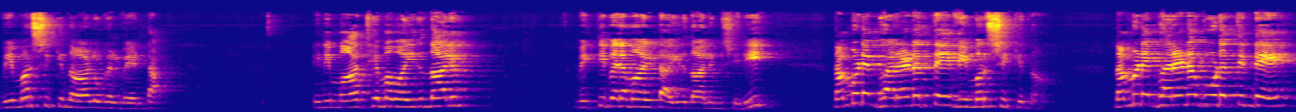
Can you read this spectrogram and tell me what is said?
വിമർശിക്കുന്ന ആളുകൾ വേണ്ട. ഇനി മാധ്യമമായിരുന്നാലും വ്യക്തിപരമായിട്ടായിരുന്നാലും ശരി നമ്മുടെ ഭരണത്തെ വിമർശിക്കുന്ന നമ്മുടെ ഭരണകൂടത്തിന്റെ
